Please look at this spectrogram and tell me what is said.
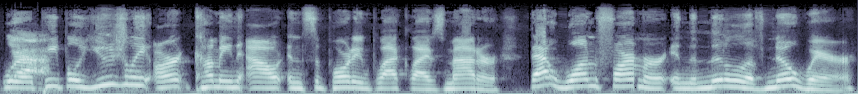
where Yeah. people usually aren't coming out and supporting Black Lives Matter, that one farmer in the middle of nowhere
